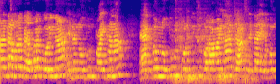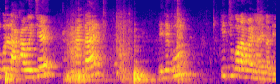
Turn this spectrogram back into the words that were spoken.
পায়খানাটা আমরা ব্যবহার করি না, এটা নতুন পায়খানা, একদম নতুন, কোনো কিছু করা হয় না জাস্ট এটা এরকম করে রাখা হয়েছে এখানটায় এই দেখুন, কিচ্ছু করা হয় না এটাতে।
